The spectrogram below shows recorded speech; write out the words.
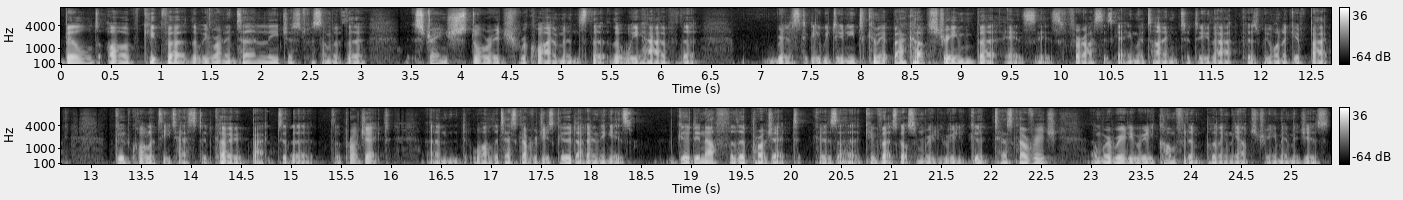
build of KubeVirt that we run internally just for some of the strange storage requirements that, that we have that realistically we do need to commit back upstream, but it's it's for us it's getting the time to do that because we want to give back good quality tested code back to the the project. And while the test coverage is good, I don't think it's good enough for the project because uh, KubeVirt's got some really really good test coverage, and we're really really confident pulling the upstream images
